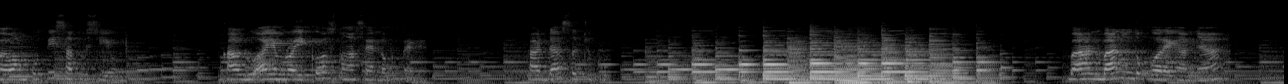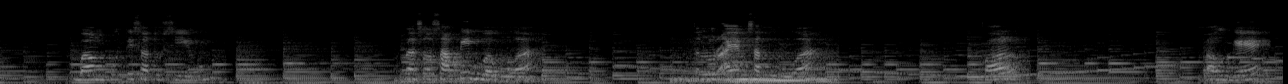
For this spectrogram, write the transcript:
Bawang putih 1 siung. Kaldu ayam Royco setengah sendok teh. Lada secukup. Bahan-bahan untuk gorengannya. Bawang putih 1 siung. Bakso sapi 2 buah. Telur ayam 1 buah. Kol. Tauge.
